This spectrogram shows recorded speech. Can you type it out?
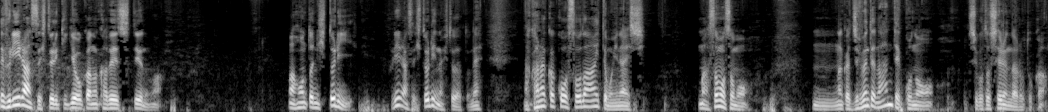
で、フリーランス一人起業家の壁打ちっていうのは、まあ本当に一人、リーランス一人の人だとね、なかなかこう相談相手もいないし、まあそもそも、うん、なんか自分ってなんでこの仕事してるんだろうとか、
